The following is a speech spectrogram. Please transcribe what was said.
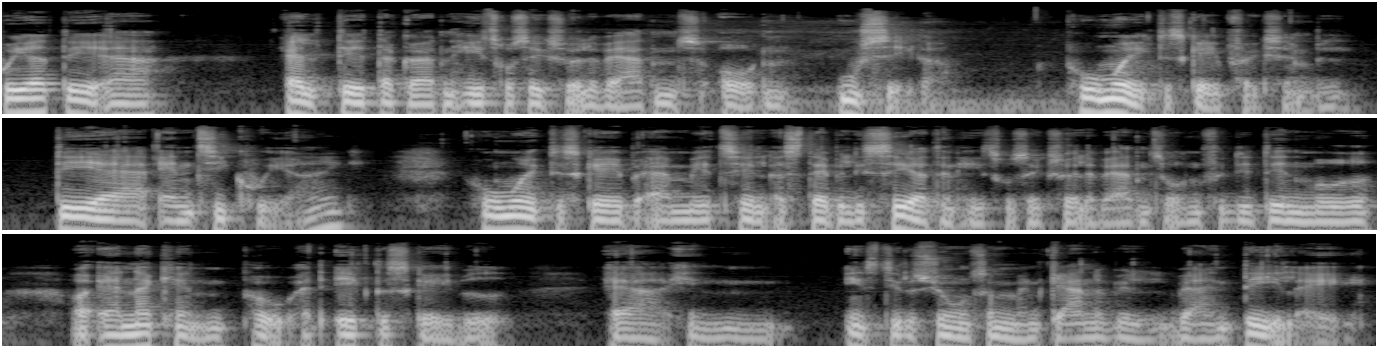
Queer, det er alt det, der gør den heteroseksuelle verdensorden usikker. Homoægteskab for eksempel, det er anti-queer, ikke? Homoægteskab er med til at stabilisere den heteroseksuelle verdensorden, fordi det er en måde at anerkende på, at ægteskabet er en institution, som man gerne vil være en del af,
